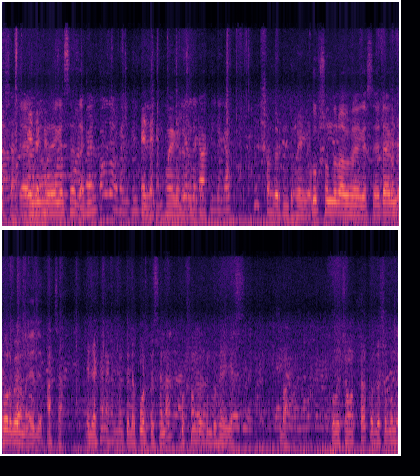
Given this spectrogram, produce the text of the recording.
আচ্ছা এটা হয়ে গেছে দেখেন। এই দেখেন হয়ে গেল সুন্দর কিন্তু হয়ে গেল খুব সুন্দরভাবে হয়ে গেছে এটা এখন পড়বে না এই যে। আচ্ছা এই দেখেন এখন কিন্তু এটা পড়তেছে না খুব সুন্দর কিন্তু হয়ে গেছে। বাহ খুবই চমৎকার। তো দর্শক বন্ধু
